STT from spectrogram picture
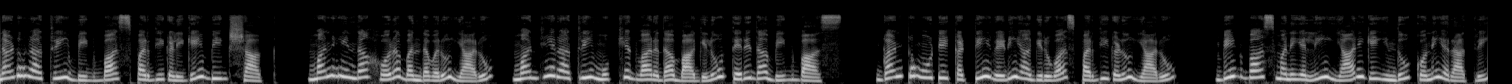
ನಡುರಾತ್ರಿ ಬಿಗ್ ಬಾಸ್ ಸ್ಪರ್ಧಿಗಳಿಗೆ ಬಿಗ್ ಶಾಕ್. ಮನೆಯಿಂದ ಹೊರ ಬಂದವರು ಯಾರು? ಮಧ್ಯರಾತ್ರಿ ಮುಖ್ಯದ್ವಾರದ ಬಾಗಿಲು ತೆರೆದ ಬಿಗ್ ಬಾಸ್. ಗಂಟು ಮೂಟೆ ಕಟ್ಟಿ ರೆಡಿಯಾಗಿರುವ ಸ್ಪರ್ಧಿಗಳು ಯಾರು? ಬಿಗ್ ಬಾಸ್ ಮನೆಯಲ್ಲಿ ಯಾರಿಗೆ ಇಂದು ಕೊನೆಯ ರಾತ್ರಿ?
